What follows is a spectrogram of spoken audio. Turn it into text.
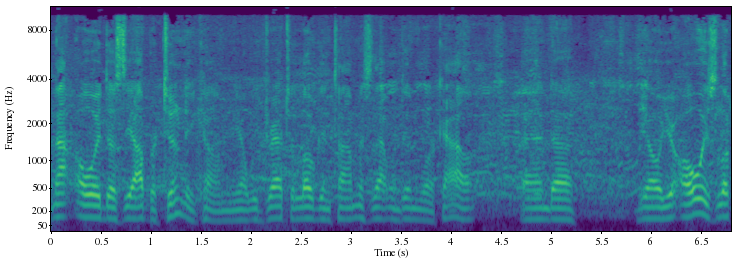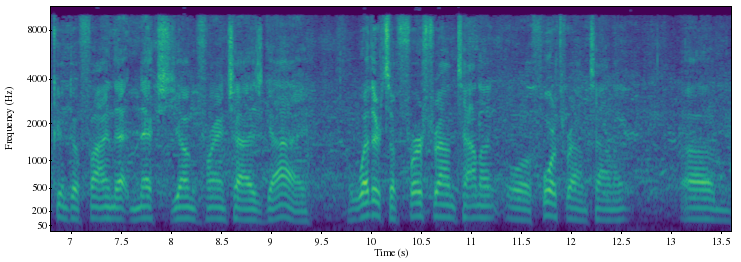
not only does the opportunity come. You know, we drafted Logan Thomas. That one didn't work out and uh, you know you're always looking to find that next young franchise guy, whether it's a first round talent or a fourth round talent. Um,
